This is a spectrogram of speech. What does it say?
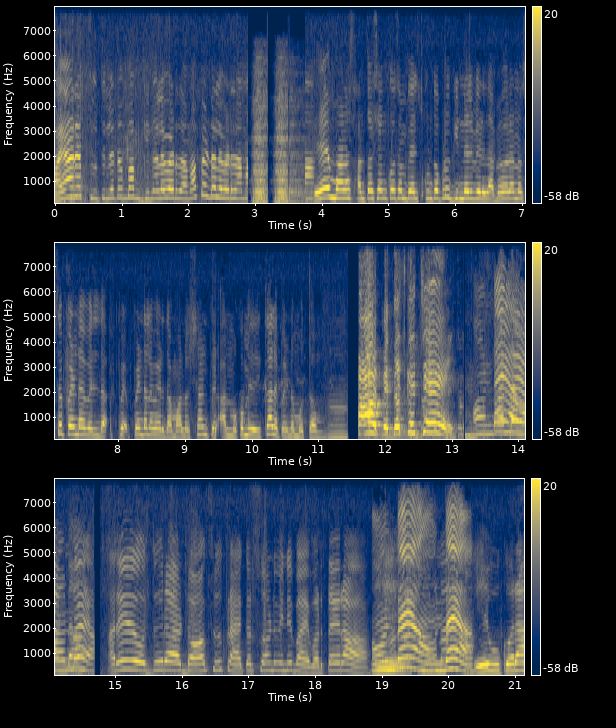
భయ రేపు సూతిలేటం పంప్ గిన్నెలు పెడదామా పెండలు పెడదామా? ఏ మన సంతోషం కోసం పేల్చుకుంటప్పుడు గిన్నెలు పెడదాం. ఎవరైనా వస్తే పెండ వెళ్దాం పెండలు పెడదాం. వాళ్ళు వస్తాను వాళ్ళ ముఖం మీద ఇక్కాలి పెండ మొత్తం. అరే వద్దురా. డాగ్స్ క్రాకర్స్ సౌండ్ విని భయపడతాయిరా. ఏ ఊకోరా.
